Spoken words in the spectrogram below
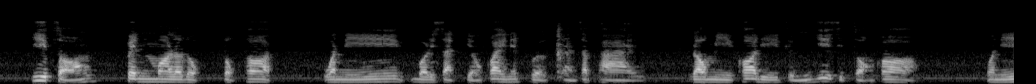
22. เป็นมรดกตกทอด วันนี้บริษัทเกี่ยวก้อยเน็ตเวิร์กแอนด์ซัพพลายเรามีข้อดีถึง 22 ข้อ วันนี้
